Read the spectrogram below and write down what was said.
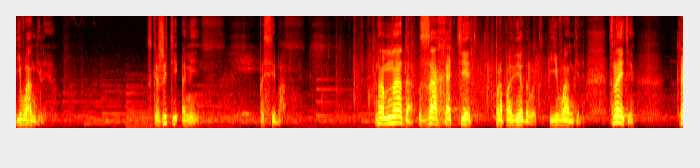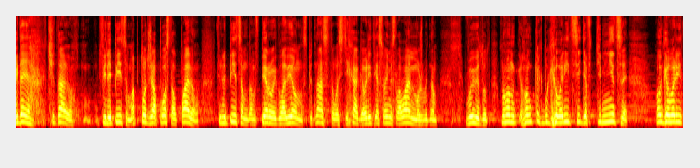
Евангелие. Скажите аминь. Спасибо. Нам надо захотеть проповедовать Евангелие. Знаете, когда я читаю филиппийцам, тот же апостол Павел, филиппийцам там, в первой главе, он с 15 стиха говорит, я своими словами, может быть, нам выведут, но он, он как бы говорит, сидя в темнице, он говорит,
